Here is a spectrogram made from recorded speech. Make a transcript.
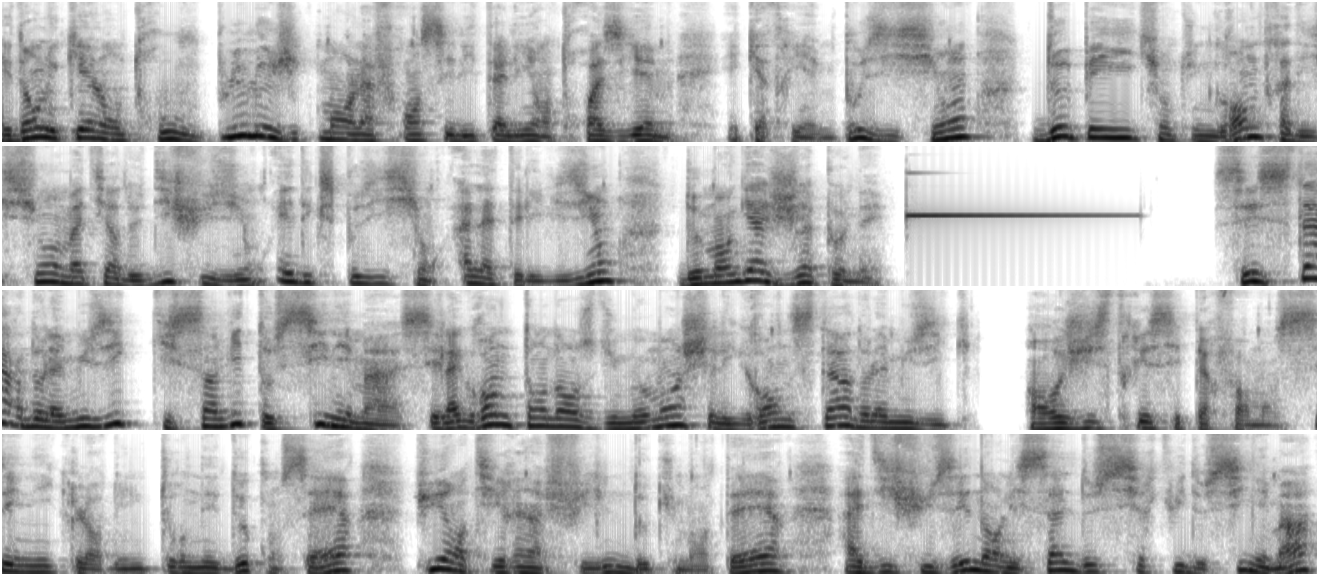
et dans lequel on trouve plus logiquement la France et l'Italie en troisième et quatrième position, deux pays qui ont une grande tradition en matière de diffusion et d'exposition à la télévision de mangas japonais. Ces stars de la musique qui s'invitent au cinéma, c'est la grande tendance du moment chez les grandes stars de la musique. Enregistrer ses performances scéniques lors d'une tournée de concert, puis en tirer un film documentaire à diffuser dans les salles de circuit de cinéma,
